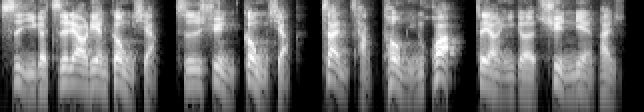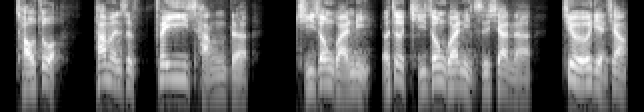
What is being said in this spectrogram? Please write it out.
是一个资料链共享、资讯共享、战场透明化这样一个训练和操作，他们是非常的集中管理，而这集中管理之下呢，就有点像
